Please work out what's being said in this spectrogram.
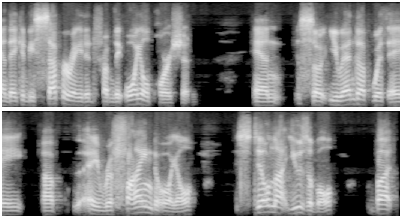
and they can be separated from the oil portion. And so you end up with a, a, a refined oil, still not usable, but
